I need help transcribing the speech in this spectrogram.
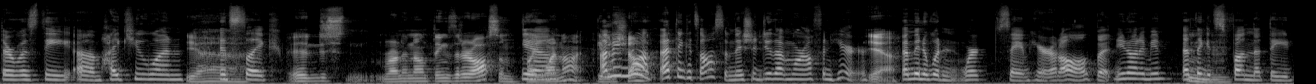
There was the um, Haikyuu one. yeah, It's like, it just running on things that are awesome. Yeah. Like, why not? Give I mean, no, I think it's awesome. They should do that more often here. Yeah. I mean, it wouldn't work the same here at all, but you know what I mean? I think it's Mhm. fun that they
